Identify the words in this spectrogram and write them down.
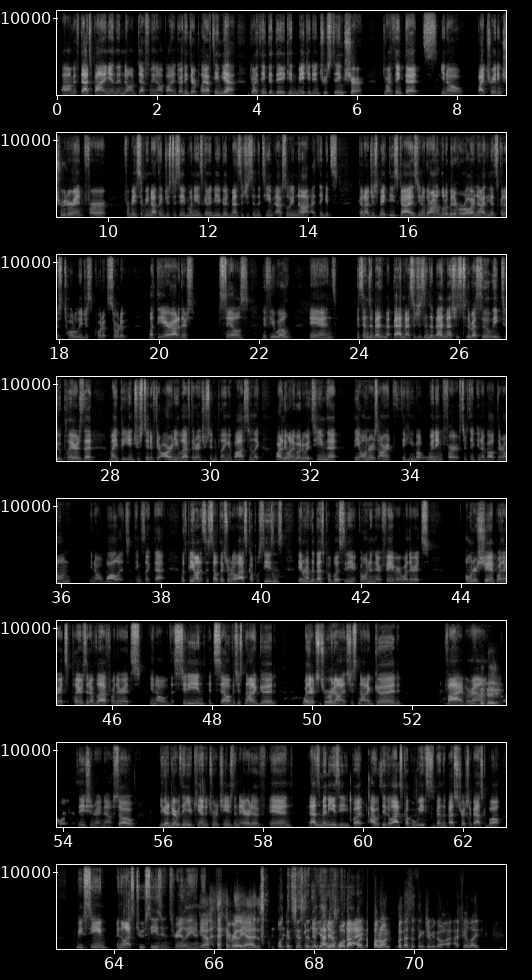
um, if that's buying in, then no, I'm definitely not buying in. Do I think they're a playoff team? Yeah. Do I think that they can make it interesting? Sure. Do I think that you know by trading Schroeder and for for basically nothing just to save money is going to be a good message to send the team? Absolutely not. I think it's gonna just make these guys, you know, they're on a little bit of a roll right now. I think that's gonna totally just quote sort of let the air out of their sails, if you will, and it sends a bad bad message. It sends a bad message to the rest of the league too. Players that might be interested, if there are any left that are interested in playing in Boston, like why do they want to go to a team that the owners aren't thinking about winning first? They're thinking about their own, you know, wallets and things like that. Let's be honest, the Celtics over the last couple seasons, they don't have the best publicity going in their favor, whether it's ownership, whether it's players that have left, whether it's, you know, the city in itself. It's just not a good whether it's true or not, it's just not a good vibe around the organization right now. So you got to do everything you can to try to change the narrative. And it hasn't been easy, but I would say the last couple of weeks has been the best stretch of basketball we've seen in the last two seasons, really. I mean, Yeah, it really has. well consistently yeah Yeah, well, that. But hold on, but that's the thing, Jimmy. Though I, I feel like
